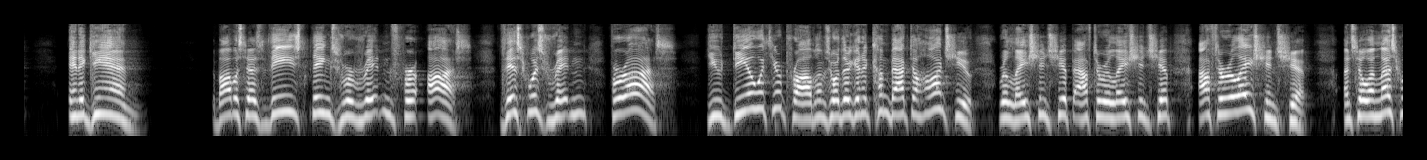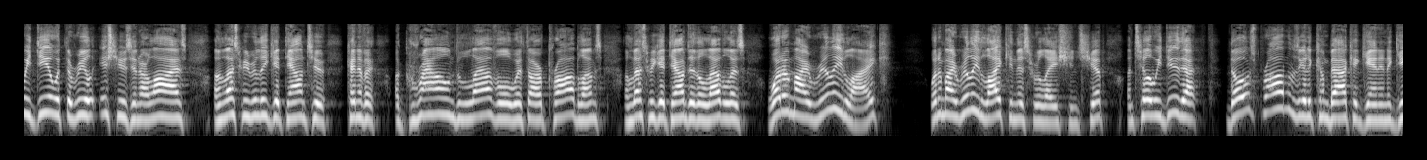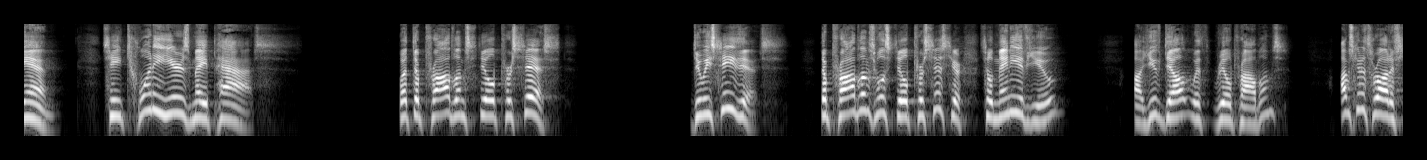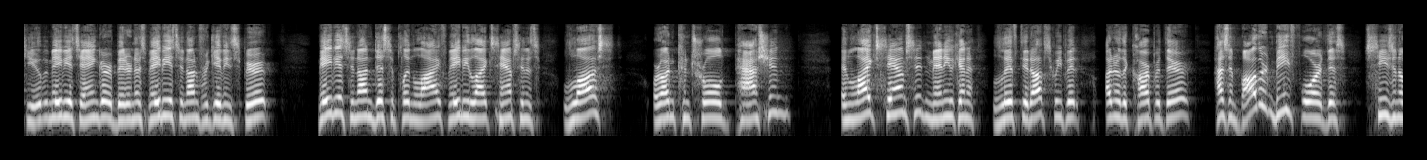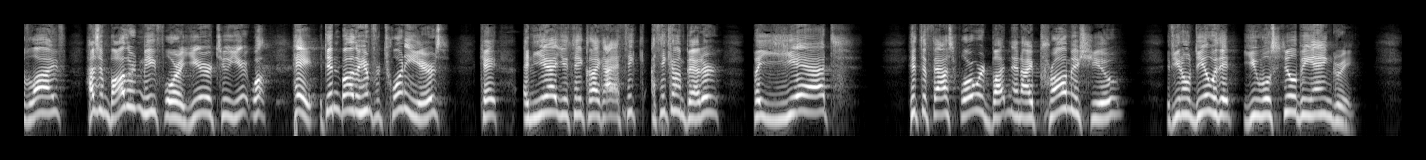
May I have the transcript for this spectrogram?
and again. The Bible says these things were written for us this was written for us. You deal with your problems or they're going to come back to haunt you. Relationship after relationship after relationship. And so, unless we deal with the real issues in our lives, unless we really get down to kind of a, a, ground level with our problems, unless we get down to the level as what am I really like? What am I really like in this relationship? Until we do that, those problems are going to come back again and again. See, 20 years may pass, but the problems still persist. Do we see this? The problems will still persist here. So many of you, uh, you've dealt with real problems. I'm just going to throw out a few, but maybe it's anger or bitterness. Maybe it's an unforgiving spirit. Maybe it's an undisciplined life. Maybe, like Samson, it's lust or uncontrolled passion. And like Samson, many kind of lift it up, sweep it under the carpet there. Hasn't bothered me for this season of life. Hasn't bothered me for a year or two years. Well, hey, it didn't bother him for 20 years. Okay. And yeah, you think like, I think, I think I'm better. But yet, hit the fast forward button, and I promise you, if you don't deal with it, you will still be angry.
